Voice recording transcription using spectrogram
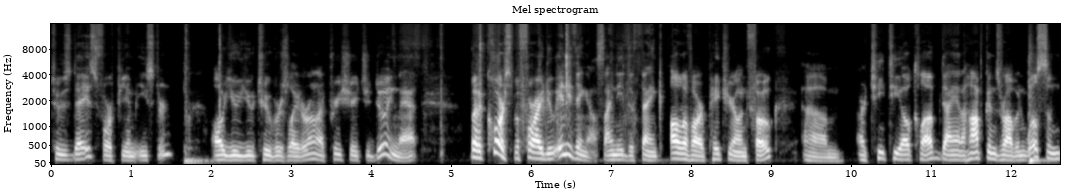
Tuesdays, 4 p.m. Eastern. All you YouTubers later on, I appreciate you doing that. But of course, before I do anything else, I need to thank all of our Patreon folk. Um, our TTL club, Diana Hopkins, Robin Wilson,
